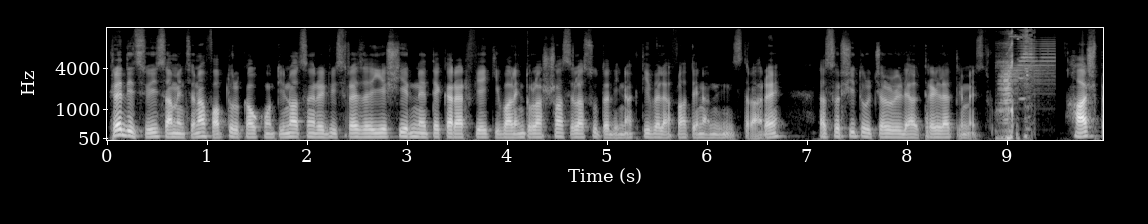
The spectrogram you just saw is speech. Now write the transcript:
Credit Suisse a menționat faptul că au continuat să înregistreze ieșiri nete care ar fi echivalentul la 6% din activele aflate în administrare la sfârșitul celui de-al treilea trimestru. HP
